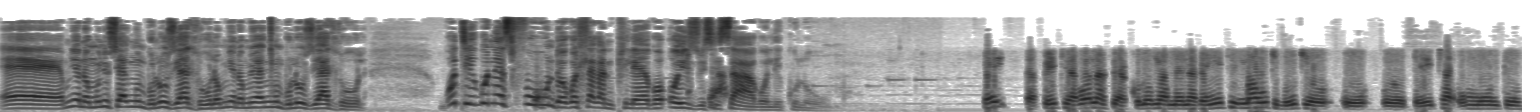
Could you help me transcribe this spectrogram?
eh omunye nomunye usuyancumbuluza uyadlula omunye nomunye uyancumbuluza uyadlula. Kuthi kunesifundo kohlakaniphileko oyizwisisako likulumo. Hey dabhethi yabona siyakhuluma mina bengithi ma uthi buthi udata umuntu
